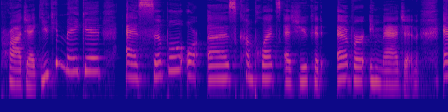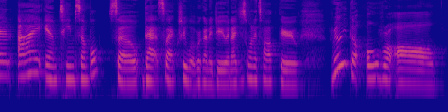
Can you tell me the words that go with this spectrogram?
project. You can make it as simple or as complex as you could ever imagine. And I am team simple. So that's actually what we're going to do. And I just want to talk through really the overall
